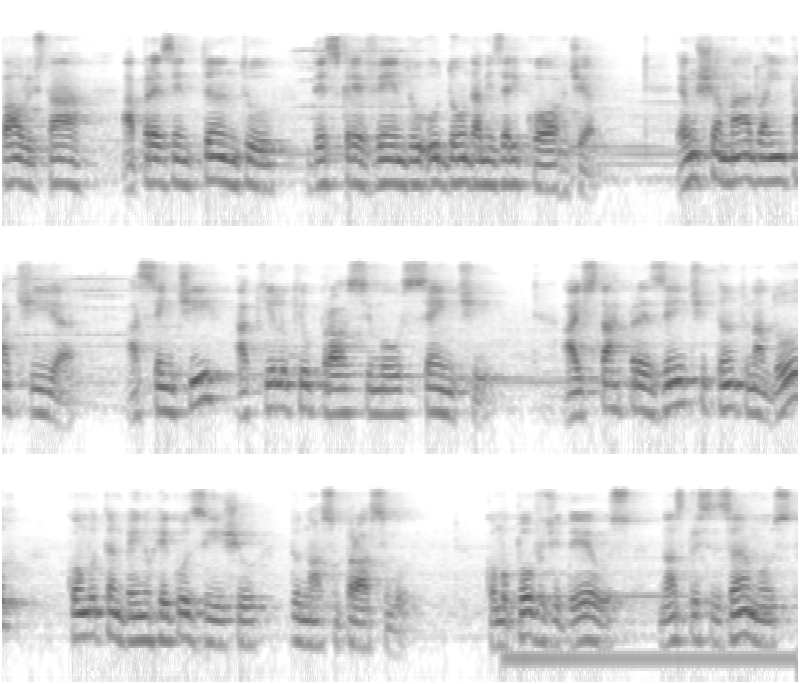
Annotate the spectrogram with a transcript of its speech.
Paulo está apresentando, descrevendo o dom da misericórdia. É um chamado à empatia, a sentir aquilo que o próximo sente, a estar presente tanto na dor como também no regozijo do nosso próximo. Como povo de Deus, nós precisamos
